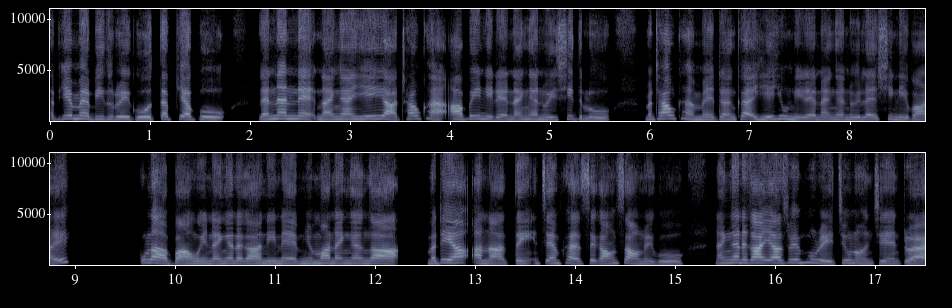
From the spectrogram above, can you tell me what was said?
အပြစ်မဲ့ပြည်သူတွေကိုတပ်ဖြတ်ဖို့လက်နက်နဲ့နိုင်ငံရေးရာထောက်ခံအားပေးနေတဲ့နိုင်ငံတွေရှိသလို မထောက်ခံမဲ့တန်ခတ်အရေးယူနေတဲ့နိုင်ငံတွေလည်းရှိနေပါတယ်။ကုလအပေါင်းဝင်နိုင်ငံတကာအနေနဲ့မြန်မာနိုင်ငံကမတရားအာဏာသိမ်းအကြမ်းဖက်စစ်ကောင်းဆောင်တွေကိုနိုင်ငံတကာရာဇဝတ်မှုတွေကျူးလွန်ခြင်းအတွက်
